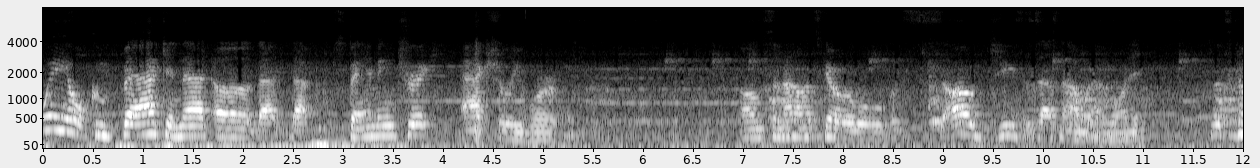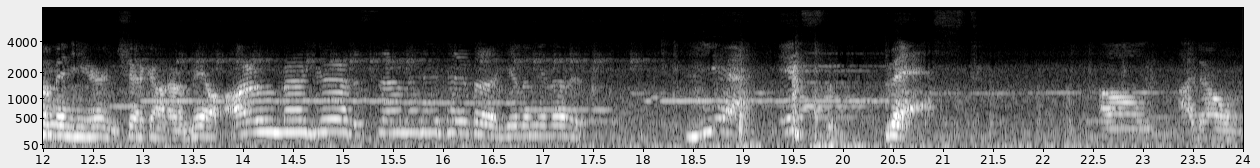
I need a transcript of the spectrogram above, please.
We welcome back, and that uh that that spamming trick actually worked. Um, so now let's go. Let's. Oh Jesus, that's not what I wanted. Let's come in here and check on our mail. Oh my God, there's so many people giving me letters. Yeah, it's the best. Um, I don't.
